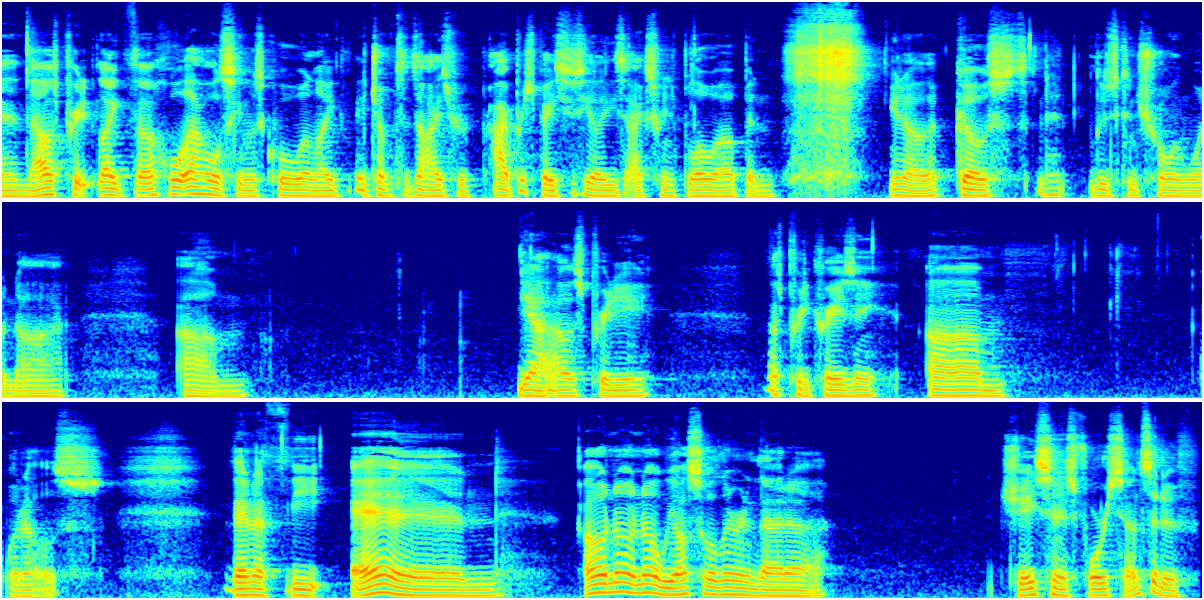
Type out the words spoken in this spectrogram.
and that was pretty. Like the whole that whole scene was cool, and like they jumped into hyperspace. You see like these X wings blow up, and you know the ghosts lose control and whatnot. Um, yeah, that was pretty. That was pretty crazy. Um, what else? Then at the end, oh no no, we also learned that uh, Jacen is force sensitive.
